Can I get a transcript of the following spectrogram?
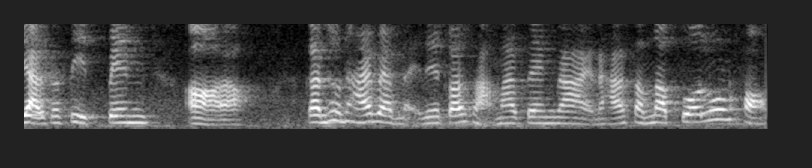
อยากจะติดเป็น การชนท้ายแบบไหนเนี่ยก็สามารถแจ้งได้นะคะสำหรับตัวรุ่นของ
